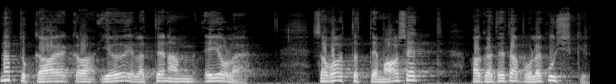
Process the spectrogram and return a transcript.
natuke aega ja õelat enam ei ole sa vaatad tema aset, aga teda pole kuskil.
